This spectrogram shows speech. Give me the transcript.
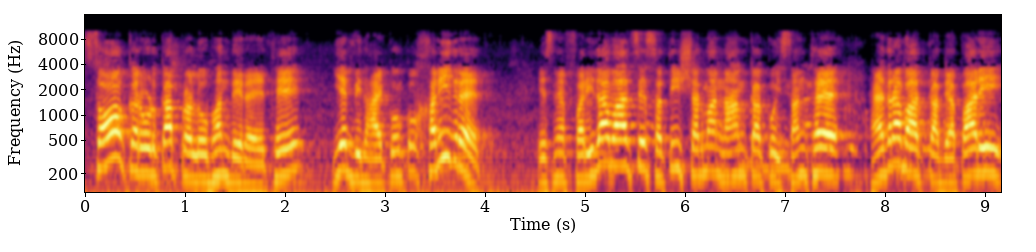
100 करोड़ का प्रलोभन दे रहे थे। ये विधायकों को खरीद रहे थे। इसमें फरीदाबाद से सतीश शर्मा नाम का कोई संत है, हैदराबाद का व्यापारी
